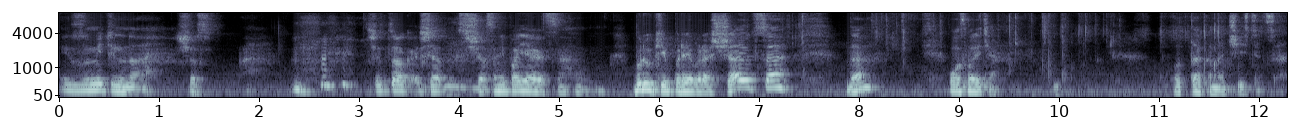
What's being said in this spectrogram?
Изумительно. Сейчас. Чуток. Сейчас, сейчас они появятся. Брюки превращаются. Да? Вот, смотрите. Вот так она чистится.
